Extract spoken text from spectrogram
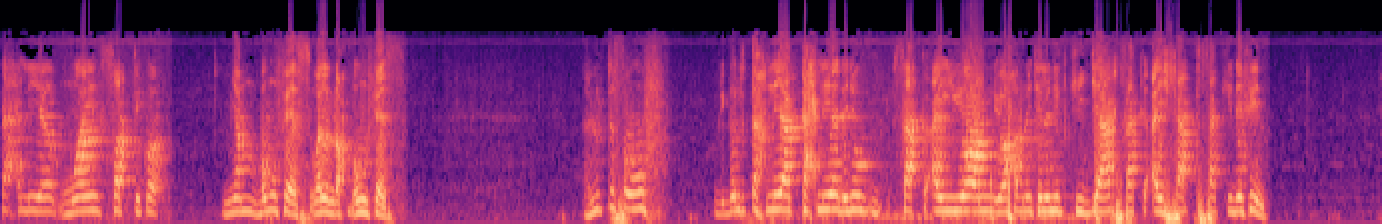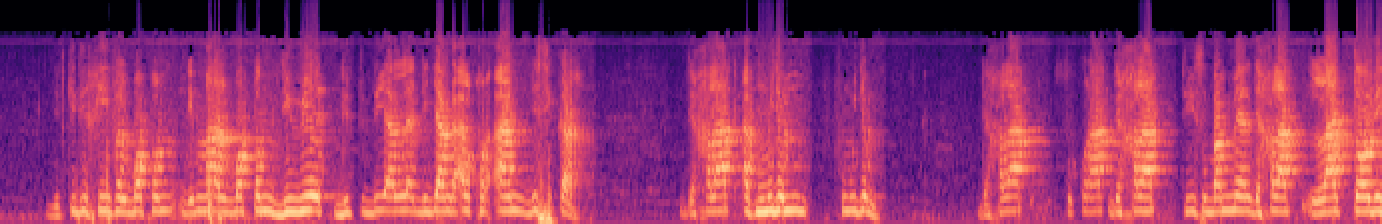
taxliya mooy sotti ko ñam ba mu fees wala ndox ba mu fees ahlu tasawuf diggante taxliya ak taxliya dañu sàkk ay yoon yoo xam ne ci la nit ki jaar sàkk ay charte sàkk i defin nit ki di xiifal boppam di maral boppam di wéet di tudd yàlla di jàng alquran di sikkar di xalaat ak mujëm fu mu jëm di xalaat sukuraat di xalaat tiisu bàmmeel di xalaat laaj too bi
